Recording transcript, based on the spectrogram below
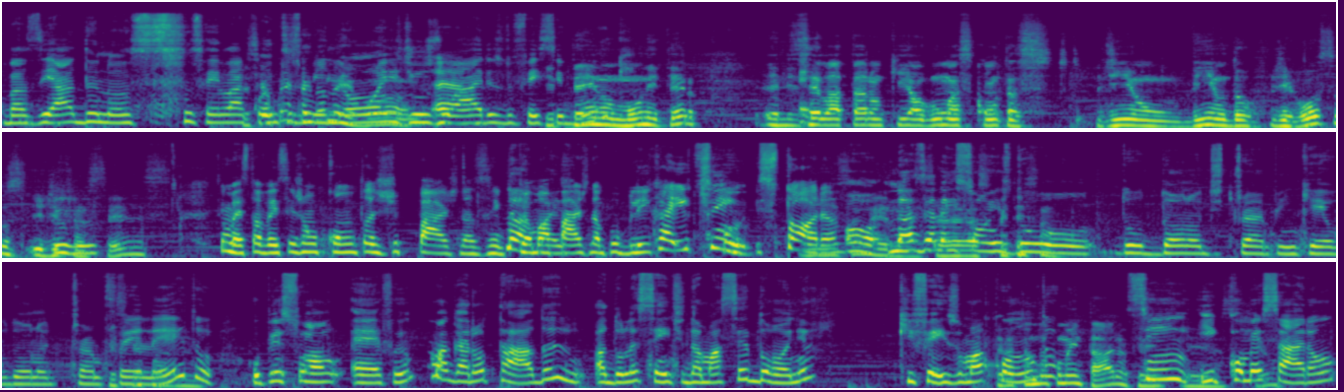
Baseado nos, sei lá, Isso eu quantos milhões de bom. usuários do Que Facebook. tem no mundo inteiro. Eles relataram que algumas contas vinham, vinham do- de russos e de Uhum. franceses. Sim, mas talvez sejam contas de páginas, assim, porque Não, uma mas- página publica e, tipo, Sim. estoura. Mesmo, nas é eleições do, do Donald Trump, em que o Donald Trump Isso foi que eleito, o pessoal é, foi uma garotada, adolescente da Macedônia, que fez uma Teve até um conta. documentário que Sim, que e começaram a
